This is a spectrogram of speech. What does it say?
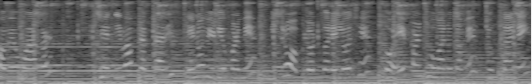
હવે હું આગળ જે દીવા પ્રગટાવીશ પણ મેં મિત્રો અપલોડ કરેલો છે, તો એ પણ જોવાનું તમે, ચૂકતા નહીં.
